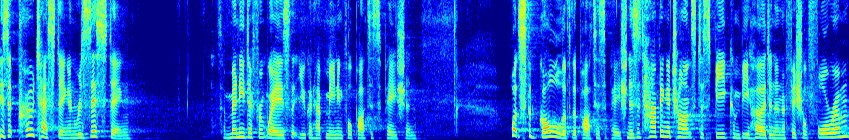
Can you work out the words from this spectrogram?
Is it protesting and resisting? So many different ways that you can have meaningful participation. What's the goal of the participation? Is it having a chance to speak and be heard in an official forum?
